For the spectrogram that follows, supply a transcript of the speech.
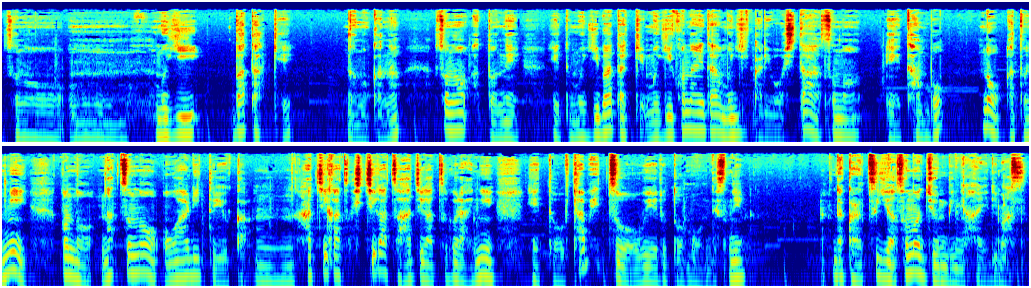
その、うん、麦畑なのかな？その後ね、えっ、ー、と、麦畑、麦、この間麦刈りをした、その、えー、田んぼの後に、今度夏の終わりというか、うん、8月、7月、8月ぐらいに、えっ、ー、と、キャベツを植えると思うんですね。だから次はその準備に入ります。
